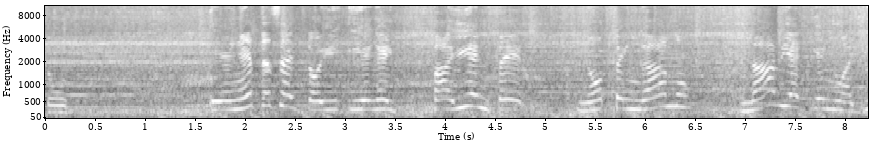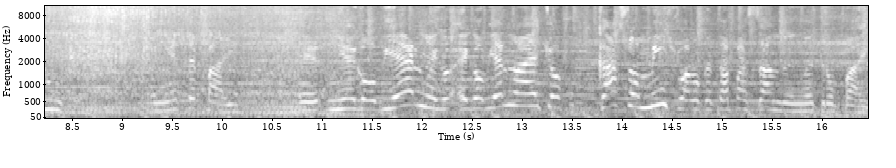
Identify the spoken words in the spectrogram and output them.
todo. Y en este sector y, y en el país entero no tengamos nadie quien nos ayude en este país. Eh, ni el gobierno, el, gobierno ha hecho caso omiso a lo que está pasando en nuestro país.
